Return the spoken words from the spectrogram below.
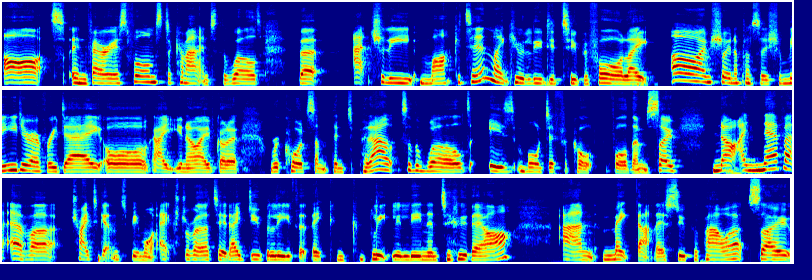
art in various forms to come out into the world. But actually marketing, like you alluded to before, like, oh, I'm showing up on social media every day, or I, you know, I've got to record something to put out to the world is more difficult for them. So no, I never ever try to get them to be more extroverted. I do believe that they can completely lean into who they are and make that their superpower. So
